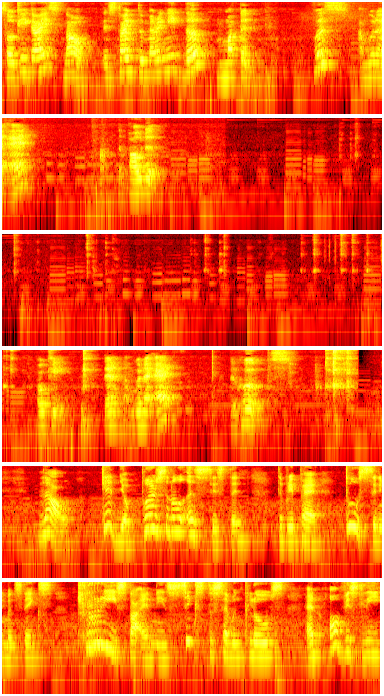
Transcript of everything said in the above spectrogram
So okay guys, now it's time to marinate the mutton. First, I'm gonna add the powder. Okay, then I'm gonna add the herbs. Now, get your personal assistant to prepare 2 cinnamon sticks, 3 star anise, 6 to 7 cloves, and obviously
